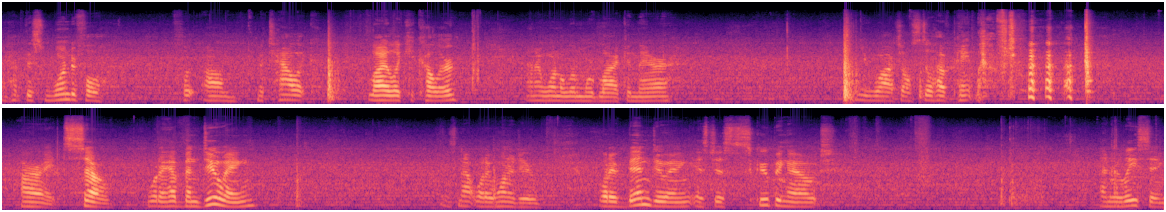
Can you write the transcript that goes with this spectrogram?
I have this wonderful um, metallic lilac-y color and I want a little more black in there. You watch, I'll still have paint left. Alright, so what I have been doing is not what I want to do. What I've been doing is just scooping out and releasing.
